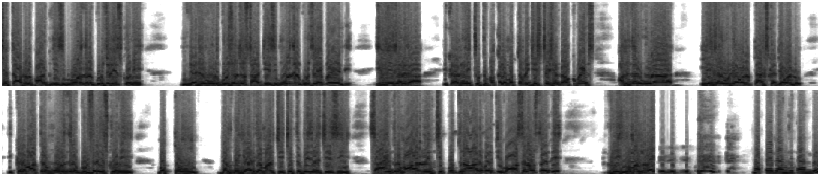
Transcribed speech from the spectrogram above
చెత్త ఆటోలు పార్క్ చేసి మూడు వందల గుడిసెలు వేసుకొని రెండు మూడు గుడిసెలతో స్టార్ట్ చేసి మూడు వందల గుడిసెలు అయిపోయాయండి. ఇల్లీగల్గా ఇక్కడ అన్ని చుట్టుపక్కల మొత్తం రిజిస్ట్రేషన్ డాక్యుమెంట్స్ అందరూ కూడా లీగల్ ఉండేవాళ్ళు ట్యాక్స్ కట్టేవాళ్ళు. ఇక్కడ మాత్రం మూడు వందల గుడిసెలు వేసుకొని మొత్తం డంపింగ్ యార్డ్గా మార్చి చెత్త బీజలు చేసి సాయంత్రం ఆరు నుంచి పొద్దున ఆరు వరకు వాసన వస్తుంది. నా పేరు రంజిత అండి.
